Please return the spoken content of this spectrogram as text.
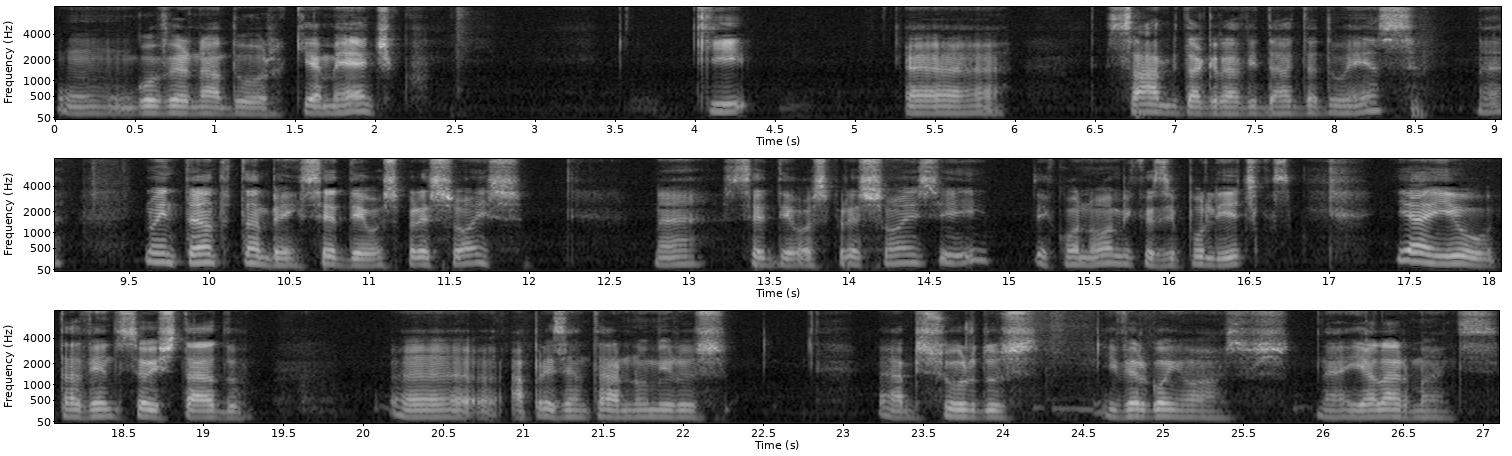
um governador que é médico, que é, sabe da gravidade da doença, né, no entanto, também cedeu às pressões, né? cedeu às pressões e econômicas e políticas. E aí está vendo seu Estado uh, apresentar números absurdos e vergonhosos né? e alarmantes.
